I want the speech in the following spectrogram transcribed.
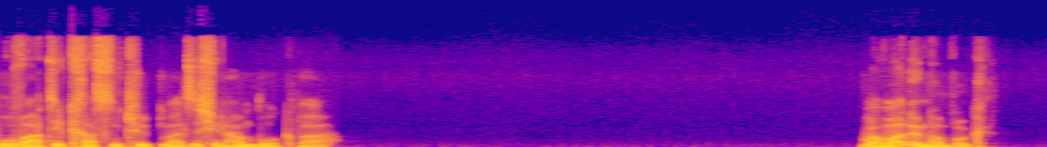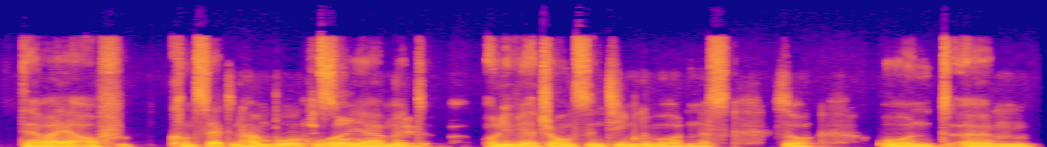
wo wart ihr krassen Typen, als ich in Hamburg war? War war denn in Hamburg? Der war ja auf Konzert in Hamburg, Ach wo so, er ja okay. mit Olivia Jones intim geworden ist. So. Und ähm,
